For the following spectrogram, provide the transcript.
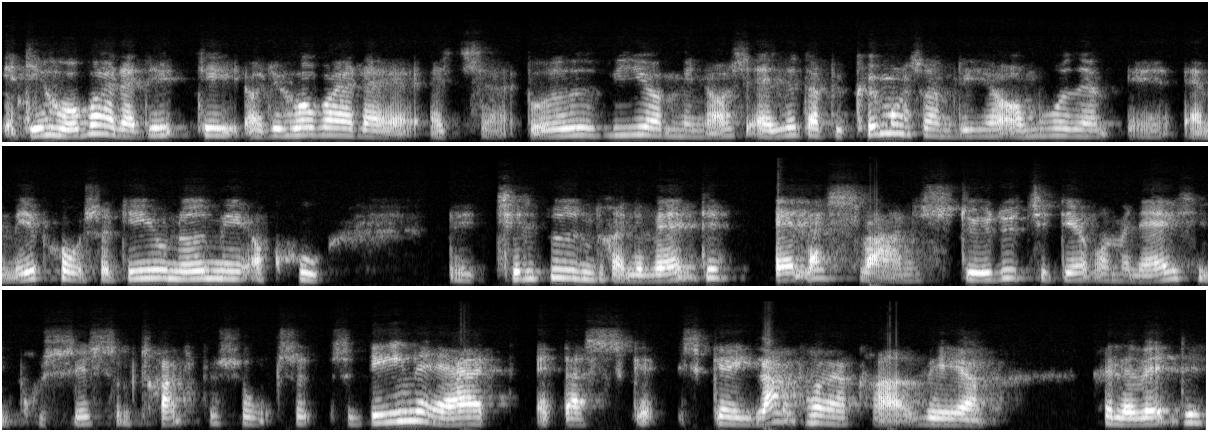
Ja, det håber jeg da, det, det, og det håber jeg da, at øh, både vi, og, men også alle, der bekymrer sig om det her område, er, øh, er med på. Så det er jo noget med at kunne øh, tilbyde en relevante, alderssvarende støtte til der, hvor man er i sin proces som transperson. Så, så det ene er, at, at der skal, skal i langt højere grad være relevante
